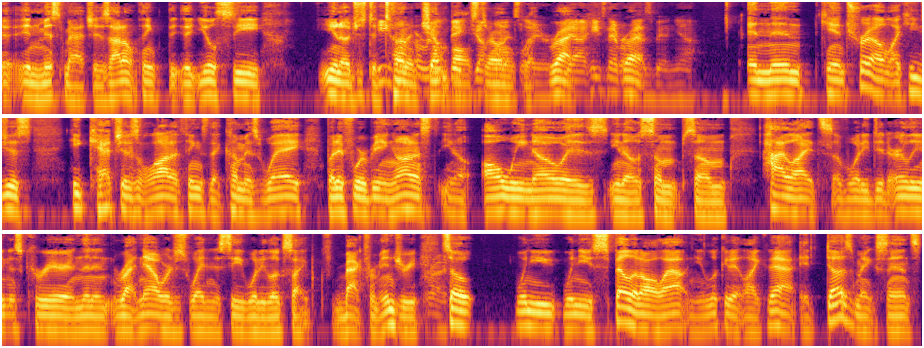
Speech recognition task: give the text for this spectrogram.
uh, in mismatches. I don't think that you'll see, you know, just a he's ton of jump balls jump thrown ball his way. Right. Yeah, he's never right. has been, yeah. And then Cantrell, like he just, he catches a lot of things that come his way. But if we're being honest, you know, all we know is, you know, some, some highlights of what he did early in his career. And then in, right now we're just waiting to see what he looks like back from injury. Right. So when you, when you spell it all out and you look at it like that, it does make sense.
